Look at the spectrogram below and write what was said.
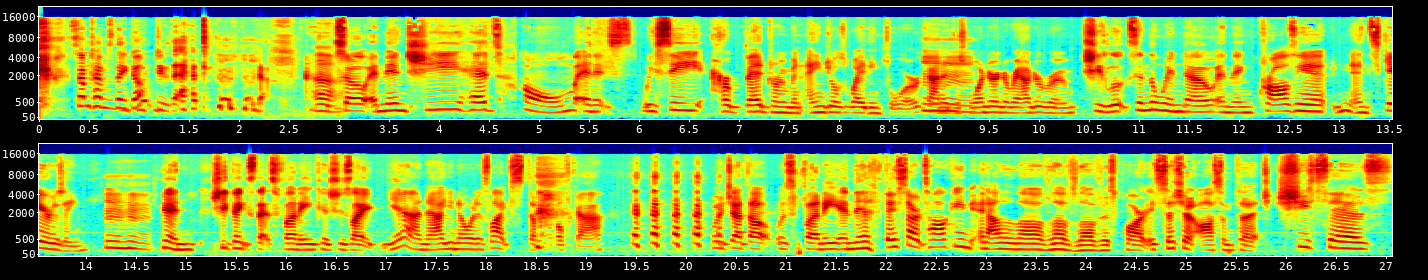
sometimes they don't do that. So and then she heads home and it's we see her bedroom and Angel's waiting for her, kind of just wandering around her room. She looks in the window and then crawls in and scares him. Mm-hmm. And she thinks that's funny because she's like, "Yeah, now you know what it's like, stealth guy." Which I thought was funny. And then they start talking, and I love, love, love this part. It's such an awesome touch. She says,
